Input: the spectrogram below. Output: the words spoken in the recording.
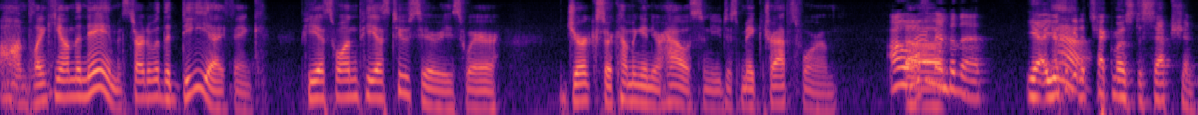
I'm blanking on the name. It started with a D, I think. PS1, PS2 series where jerks are coming in your house and you just make traps for them. Oh, I Uh, remember that. Yeah, you're Yeah. thinking of Tecmo's Deception.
